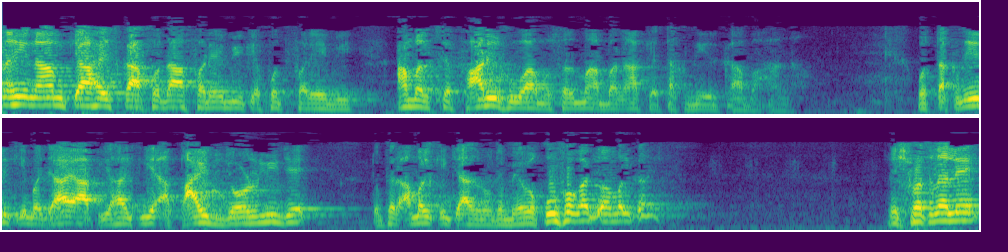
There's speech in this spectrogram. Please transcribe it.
نہیں نام کیا ہے اس کا خدا فریبی کے خود فریبی۔ عمل سے فارغ ہوا مسلمان بنا کے تقدیر کا بہانہ۔ وہ تقدیر کی بجائے آپ یہاں یہ عقائد جوڑ لیجیے، تو پھر عمل کی کیا ضرورت ہے؟ بے وقوف ہوگا جو عمل کرے۔ رشوت نہ لے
